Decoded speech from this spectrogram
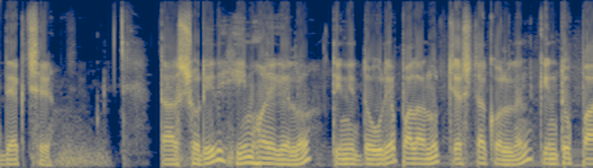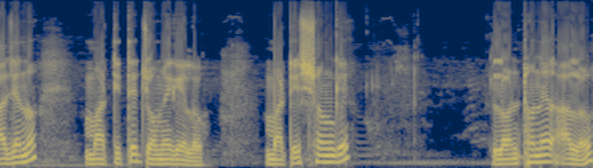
দেখছে। তার শরীর হিম হয়ে গেল। তিনি দৌড়ে পালানোর চেষ্টা করলেন, কিন্তু পা যেন মাটিতে জমে গেল। মাটির সঙ্গে লণ্ঠনের আলো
